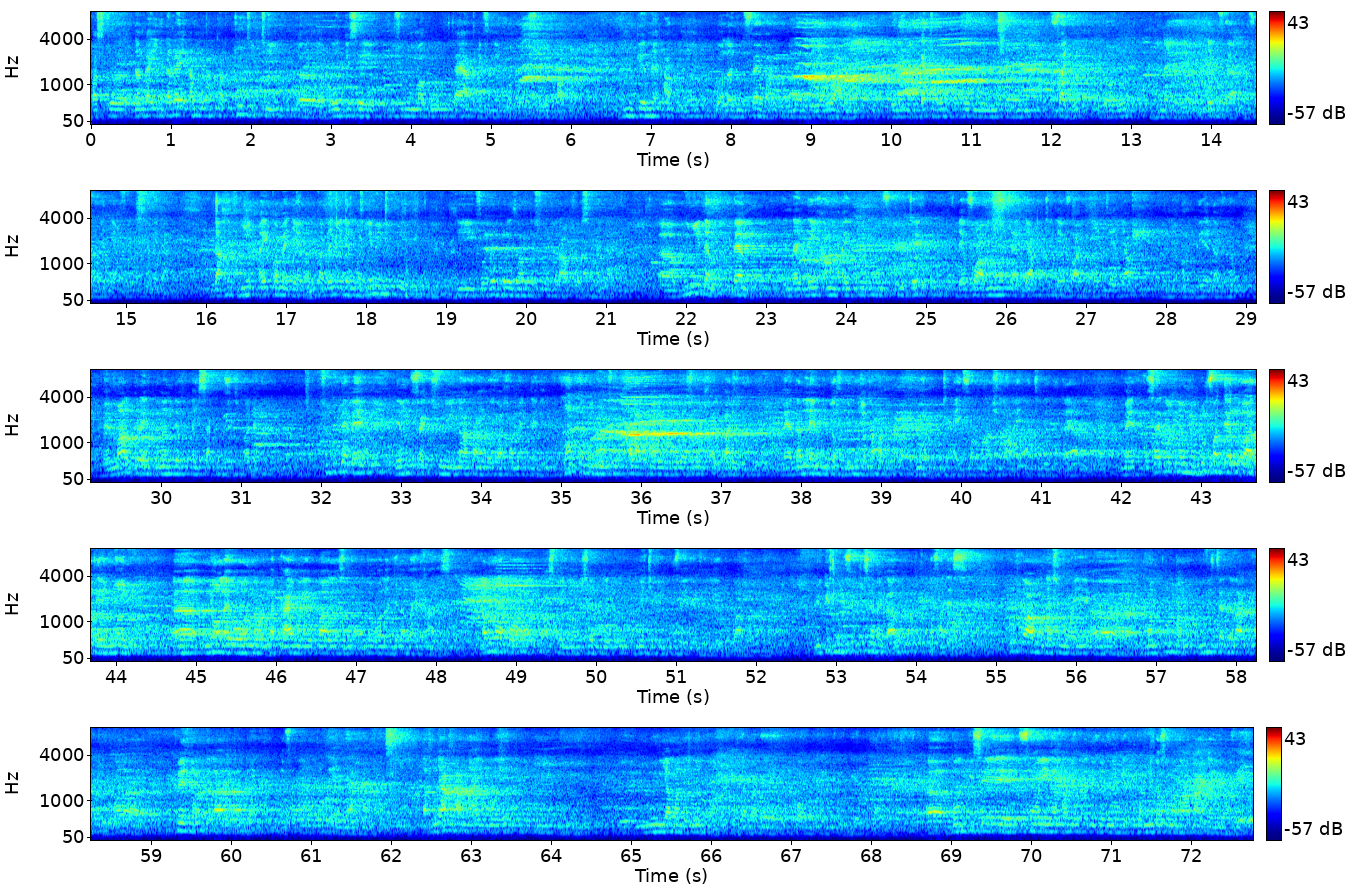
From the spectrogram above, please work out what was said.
parce que da ngay da ngay am nakar tuuti ci euh, boo gisee suñu magu théâtre yi fi nekkoon wala suñu papa bu ñu génnee àdduna wala ñu feebar ñu leen di yalwaane di leen kettal pour ñu mën a faju loolu ñu ne dëgg fa yàlla dafa war a jeex fii ci Sénégal ndax ñun ay comédien lañ te dañuy dem ba yeneen i pays di fa représenté suñu drapeau Sénégal Euh, bu ñuy dem benn da day am ay tuuti difficulté des fois ministère jàpp ci des fois ñu mën cee jàpp ñu am billet d'avion mais malgré dinañ def ay sacrifice ba dem suñu demee dinañ fekk suñuy naataango yoo xamante ni moom tamit ñun suñu xalaat bariwul wala suñu xel bariwul mais dañ leen di jox li ñu jot a am ñoom ci ay formation ay atelier de théâtre mais c'est-à-dire nag ni buñ fa delluwaatee ñooñu ñoo lay woon naan la kaay ma yóbbaal la sama oto wala dina may xaalis lan moo ko waral parce que ñoom seen dëkk métier bi bu fay def liggéey bu baax a baax ñu gis ni fii ci Sénégal dafa des pourquoi mu des mooy euh, man pour man ministère de la culture wala président de la république dafa war a tuddee njaaxaan ndax njaaxaan naay mooy ñu yamale ñëpp yamale koom culture bi yëpp euh, boo gisee fonds yi nga xamante ni jot na génn comme ni ko sama naataango yi waxee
